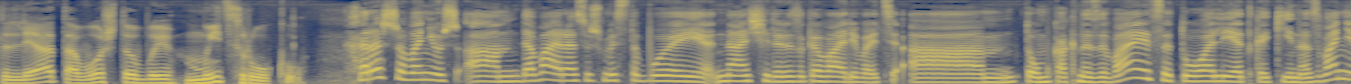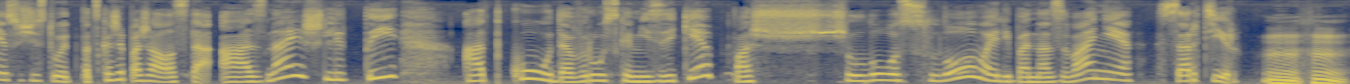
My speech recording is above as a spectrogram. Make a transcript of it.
для того, чтобы мыть руку. Хорошо, Ванюш, а давай, раз уж мы с тобой начали разговаривать о том, как называется туалет, какие названия существуют, подскажи, пожалуйста, а знаешь ли ты, откуда в русском языке пошло слово либо название сортир? Угу.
